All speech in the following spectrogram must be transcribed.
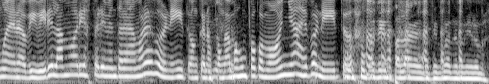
bueno, vivir el amor y experimentar el amor es bonito, aunque nos pongamos un poco moñas, es bonito. Un poco de empalaga de vez en cuando no viene mal.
